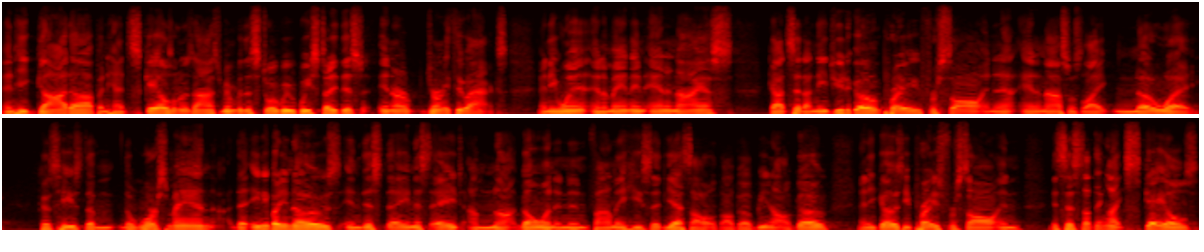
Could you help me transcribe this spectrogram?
and he got up and had scales on his eyes. Remember this story? We, we studied this in our journey through Acts. And he went, and a man named Ananias, God said, I need you to go and pray for Saul. And Ananias was like, No way because he's the the worst man that anybody knows in this day in this age. I'm not going. And then finally he said, Yes, I'll I'll be obedient. I'll go. And he goes. He prays for Saul, and it says something like scales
